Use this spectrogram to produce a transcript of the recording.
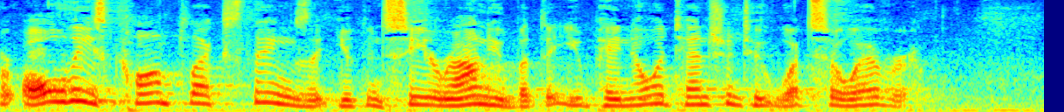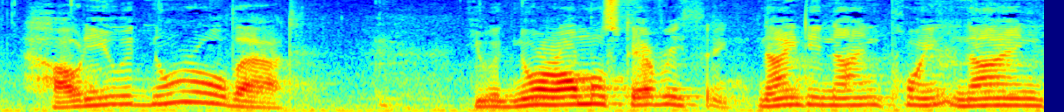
or all these complex things that you can see around you but that you pay no attention to whatsoever. How do you ignore all that? You ignore almost everything. 99.9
